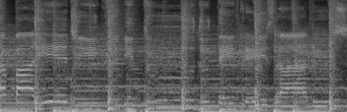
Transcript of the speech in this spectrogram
contra a parede e tudo tem três lados.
